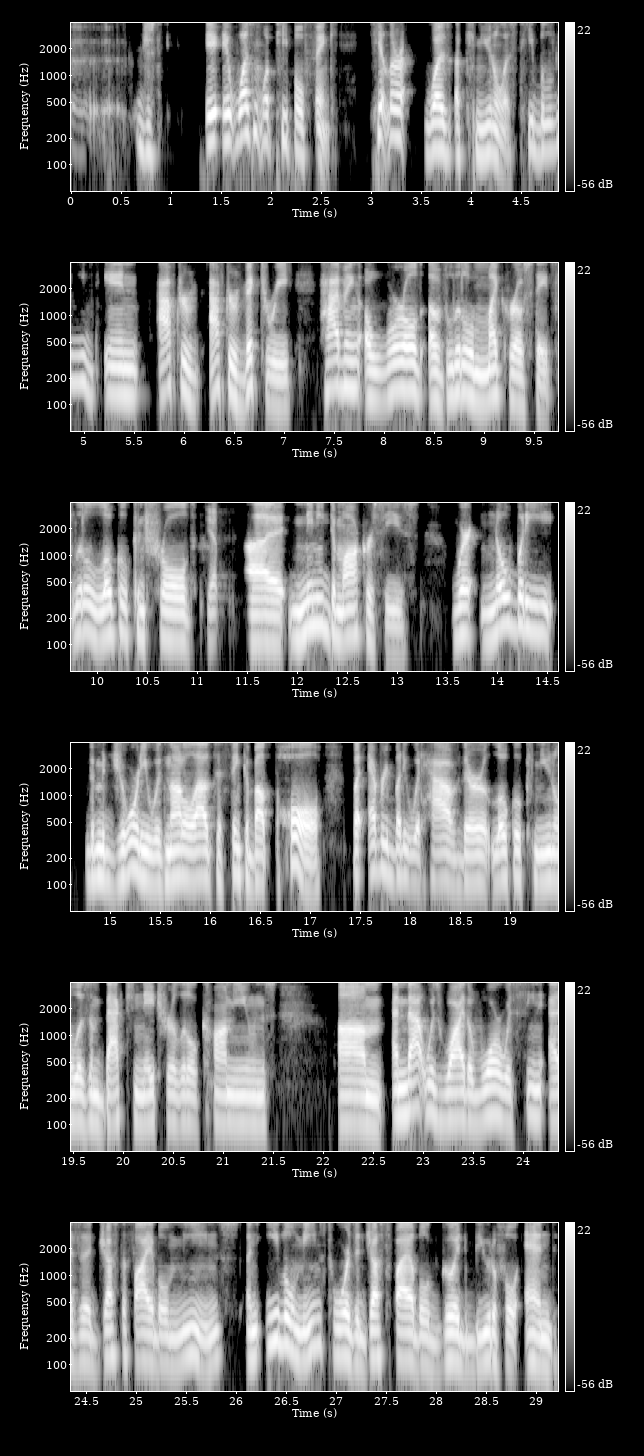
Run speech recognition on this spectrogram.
uh, just it, it wasn't what people think. Hitler was a communalist. He believed in after after victory having a world of little micro states, little local controlled yep. uh, mini democracies where nobody, the majority, was not allowed to think about the whole, but everybody would have their local communalism, back to nature, little communes. Um, and that was why the war was seen as a justifiable means, an evil means towards a justifiable, good, beautiful end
